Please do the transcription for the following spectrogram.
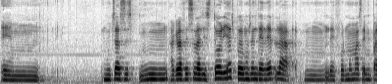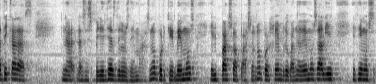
em, muchas, mm, gracias a las historias, podemos entender la, mm, de forma más empática las las experiencias de los demás, ¿no? Porque vemos el paso a paso, ¿no? Por ejemplo, cuando vemos a alguien, decimos,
